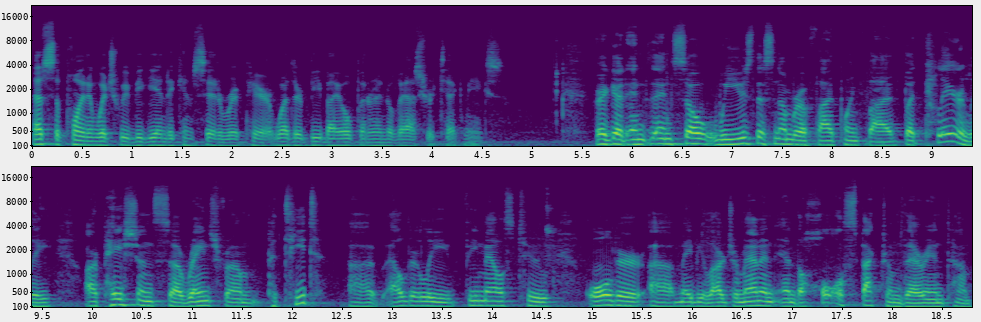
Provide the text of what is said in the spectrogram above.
that's the point at which we begin to consider repair, whether it be by open or endovascular techniques. Very good. And, and so we use this number of 5.5, but clearly our patients uh, range from petite, uh, elderly females to older, uh, maybe larger men, and, and the whole spectrum therein, Tom.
